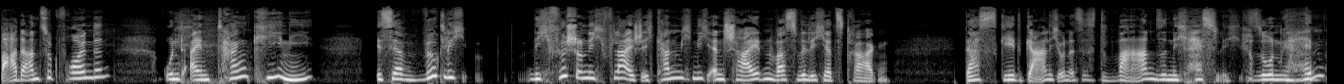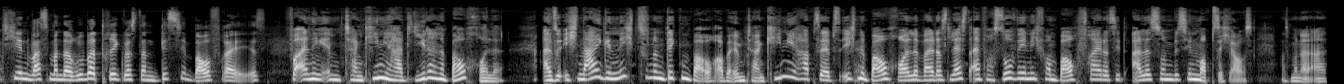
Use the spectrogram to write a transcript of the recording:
Badeanzug, Freundin. Und ein Tankini ist ja wirklich nicht Fisch und nicht Fleisch. Ich kann mich nicht entscheiden, was will ich jetzt tragen. Das geht gar nicht und es ist wahnsinnig hässlich. So ein Hemdchen, was man darüber trägt, was dann ein bisschen baufrei ist. Vor allen Dingen im Tankini hat jeder eine Bauchrolle. Also ich neige nicht zu einem dicken Bauch, aber im Tankini habe selbst ich eine Bauchrolle, weil das lässt einfach so wenig vom Bauch frei, das sieht alles so ein bisschen mopsig aus. Was man dann,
